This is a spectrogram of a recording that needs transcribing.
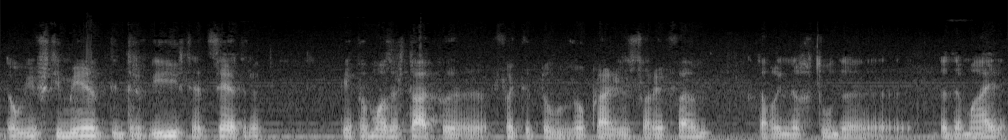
de algum investimento, de entrevista, etc. Tem a famosa estátua feita pelos operários da Sorefam, que estava ali na rotunda da Damaia,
